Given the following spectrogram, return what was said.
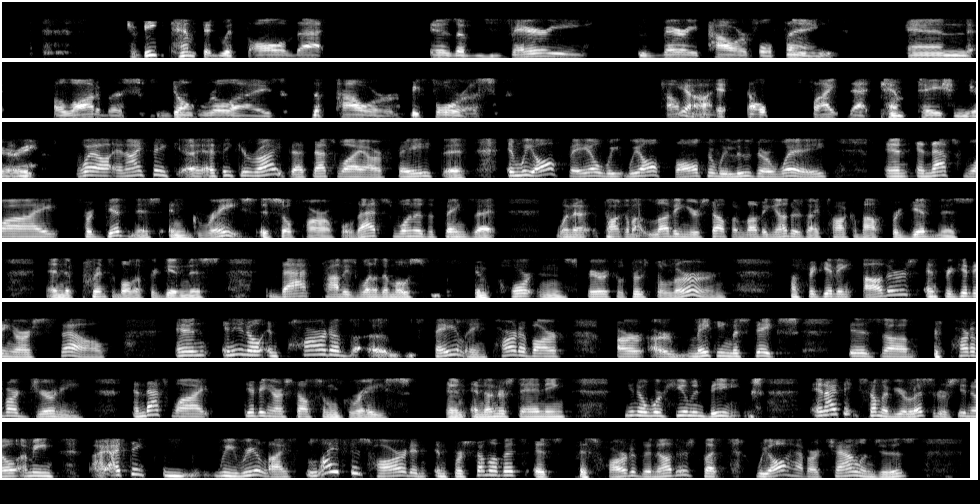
to be tempted with all of that is a very, very powerful thing. And a lot of us don't realize the power before us. How yeah, can we help fight that temptation, Jerry? Well, and I think uh, I think you're right that that's why our faith is, and we all fail, we we all falter, we lose our way, and and that's why forgiveness and grace is so powerful. That's one of the things that when I talk about loving yourself and loving others, I talk about forgiveness and the principle of forgiveness. That probably is one of the most important spiritual truths to learn of forgiving others and forgiving ourselves and and you know and part of uh, failing part of our our our making mistakes is uh, is part of our journey and that's why giving ourselves some grace and and understanding you know we're human beings and I think some of your listeners, you know, I mean, I, I think we realize life is hard, and, and for some of us, it's it's harder than others. But we all have our challenges,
